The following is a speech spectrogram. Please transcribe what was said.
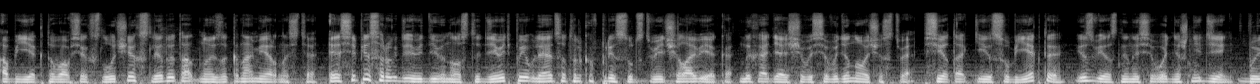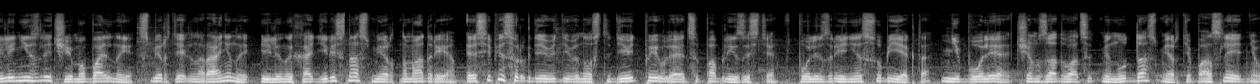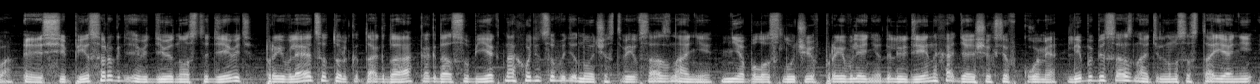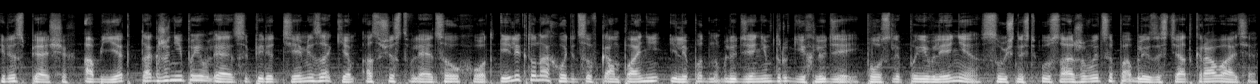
объекта во всех случаях следует одной закономерности закономерности. SCP-4999 появляется только в присутствии человека, находящегося в одиночестве. Все такие субъекты, известные на сегодняшний день, были неизлечимо больны, смертельно ранены или находились на смертном одре. SCP-4999 появляется поблизости, в поле зрения субъекта, не более чем за 20 минут до смерти последнего. SCP-4999 проявляется только тогда, когда субъект находится в одиночестве и в сознании, не было случаев проявления для людей, находящихся в коме, либо бессознательном состоянии или спящих. Объект также не появляется перед теми, за кем осуществляется уход, или кто находится в компании или под наблюдением других людей. После появления сущность усаживается поблизости от кровати,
